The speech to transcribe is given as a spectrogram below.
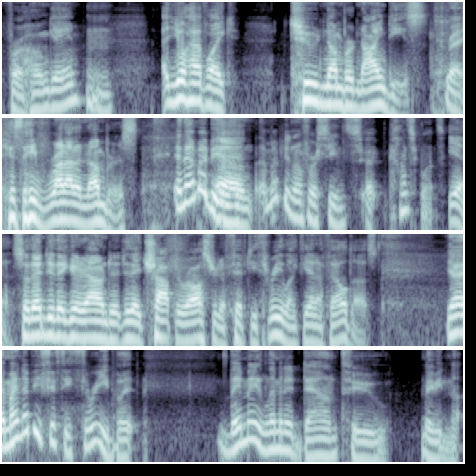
for a home game, Mm-hmm. and you'll have like two number nineties, Right. Because they've run out of numbers. And that might be And- a, that might be an unforeseen uh, consequence. Yeah. So then, do they go down to? Do they chop the roster to fifty three like the NFL does? Yeah, it might not be 53, but they may limit it down to maybe not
